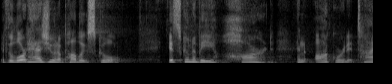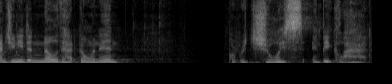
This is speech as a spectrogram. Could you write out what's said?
If the Lord has you in a public school, it's going to be hard and awkward at times. You need to know that going in. But rejoice and be glad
